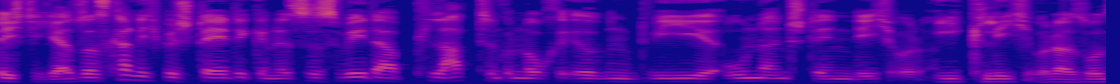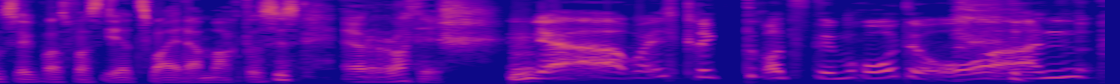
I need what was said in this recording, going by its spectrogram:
Richtig, also das kann ich bestätigen. Es ist weder platt noch irgendwie unanständig oder eklig oder sonst irgendwas, was ihr zwei da macht. Das ist erotisch. Ja, aber ich krieg trotzdem rote Ohren.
